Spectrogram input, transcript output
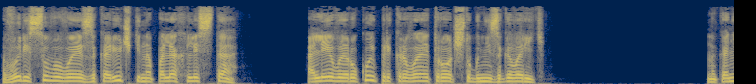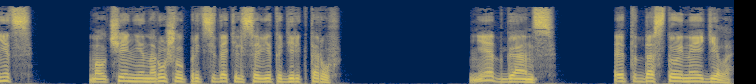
вырисовывая закорючки на полях листа, а левой рукой прикрывает рот, чтобы не заговорить. Наконец, молчание нарушил председатель совета директоров. «Нет, Ганс, это достойное дело.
